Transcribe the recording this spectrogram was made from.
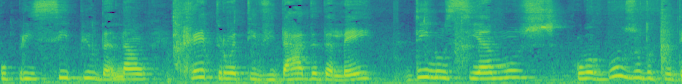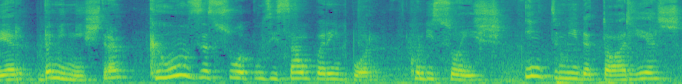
o princípio da não retroatividade da lei, denunciamos o abuso do poder da ministra, que usa sua posição para impor condições intimidatórias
